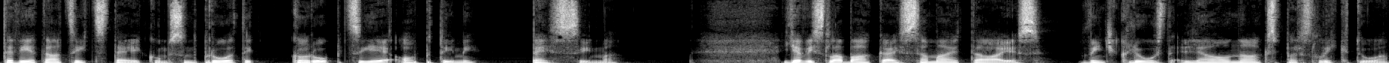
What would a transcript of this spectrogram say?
Te vietā cits teikums, un proti korupcija optimi pesima. Ja vislabākais samaitājas, viņš kļūst ļaunāks par slikto.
